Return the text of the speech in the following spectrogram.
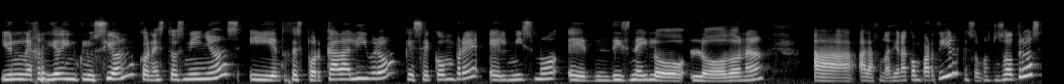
y un ejercicio de inclusión con estos niños y entonces por cada libro que se compre, el mismo eh, Disney lo, lo dona a, la Fundación a Compartir, que somos nosotros,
